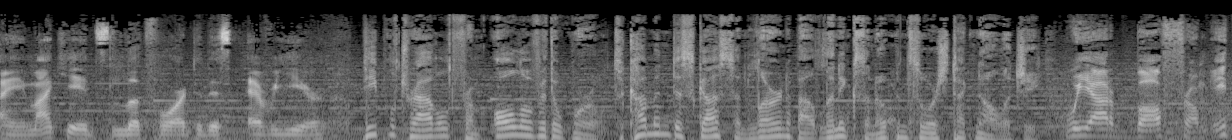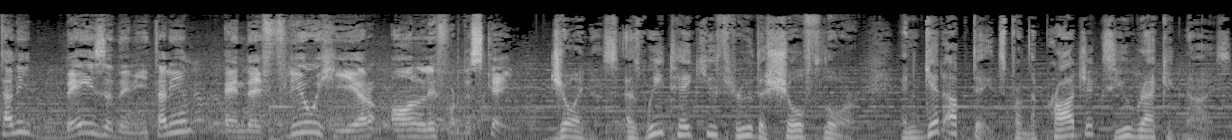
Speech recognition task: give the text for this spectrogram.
I mean, my kids look forward to this every year. People traveled from all over the world to come and discuss and learn about Linux and open source technology. We are both from Italy, based in Italy, and I flew here only for the Scale. Join us as we take you through the show floor and get updates from the projects you recognize,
